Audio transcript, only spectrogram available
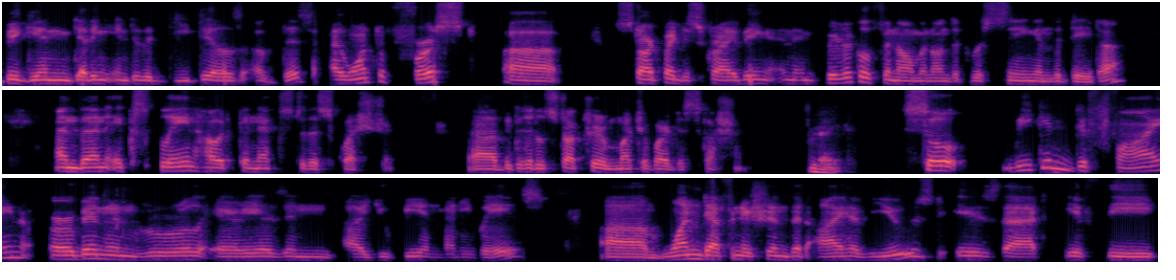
begin getting into the details of this, I want to first uh, start by describing an empirical phenomenon that we're seeing in the data, and then explain how it connects to this question, uh, because it'll structure much of our discussion. Right. So we can define urban and rural areas in uh, UP in many ways. Um, one definition that I have used is that if the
